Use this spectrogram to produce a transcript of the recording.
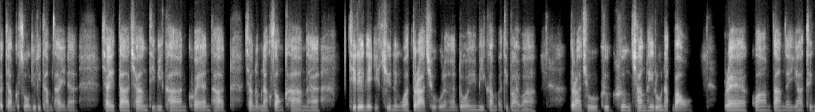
ประจำกระทรวงยุติธรรมไทยนะ ใช้ตาช่างที่มีคานแขวนถาดช่างน้ำหนักสองข้างนะฮะ ที่เรียกในอีกชื่อหนึ่งว่าตราชูนะฮะโดยมีคำอธิบายว่า ตราชูคือเครื่องช่างให้รู้หนักเบา แปลความตามนัยยะถึง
